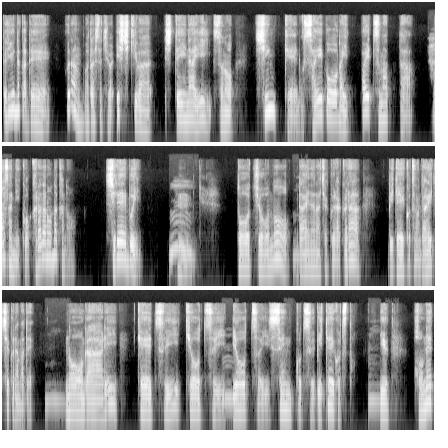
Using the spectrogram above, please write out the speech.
ていう中で、普段私たちは意識はしていない、その神経の細胞がいっぱい詰まった、まさにこう体の中の指令部位、ううん。ん。頭頂の第7チャクラから尾てい骨の第1チャクラまで、うん。脳があり、頸椎、胸椎うん、腰椎、仙骨、尾てい骨とうん。いう骨、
